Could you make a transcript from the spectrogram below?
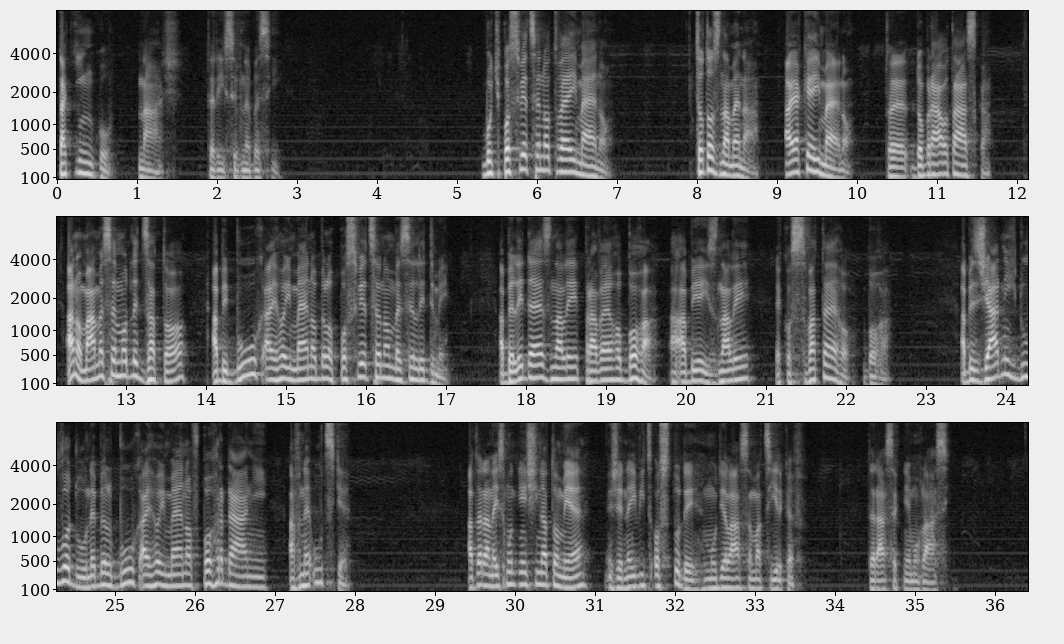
tatínku náš, který jsi v nebesích. Buď posvěceno tvé jméno. Co to znamená? A jaké jméno? To je dobrá otázka. Ano, máme se modlit za to, aby Bůh a jeho jméno bylo posvěceno mezi lidmi. Aby lidé znali pravého Boha a aby jej znali jako svatého Boha. Aby z žádných důvodů nebyl Bůh a jeho jméno v pohrdání a v neúctě. A teda nejsmutnější na tom je, že nejvíc ostudy mu dělá sama církev, která se k němu hlásí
